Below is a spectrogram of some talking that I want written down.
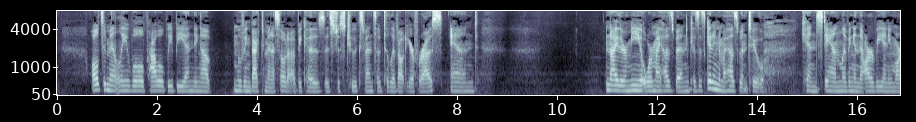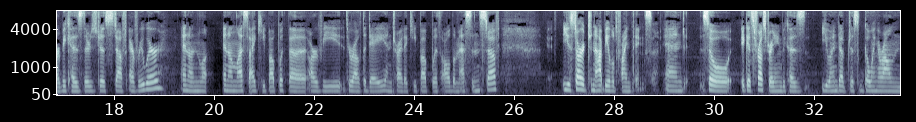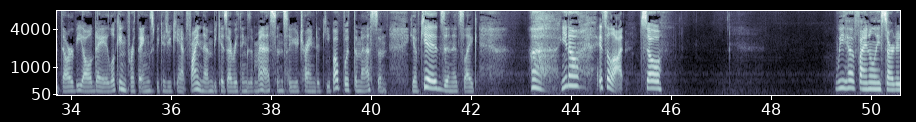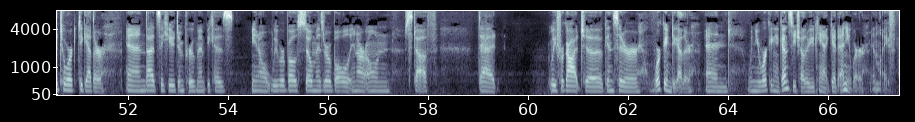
ultimately we'll probably be ending up moving back to Minnesota because it's just too expensive to live out here for us. And neither me or my husband, because it's getting to my husband too, can stand living in the RV anymore because there's just stuff everywhere. And, and unless I keep up with the RV throughout the day and try to keep up with all the mess and stuff, you start to not be able to find things. And so it gets frustrating because you end up just going around the RV all day looking for things because you can't find them because everything's a mess. And so you're trying to keep up with the mess and you have kids and it's like, you know, it's a lot. So we have finally started to work together. And that's a huge improvement because, you know, we were both so miserable in our own stuff that we forgot to consider working together. And when you're working against each other, you can't get anywhere in life.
